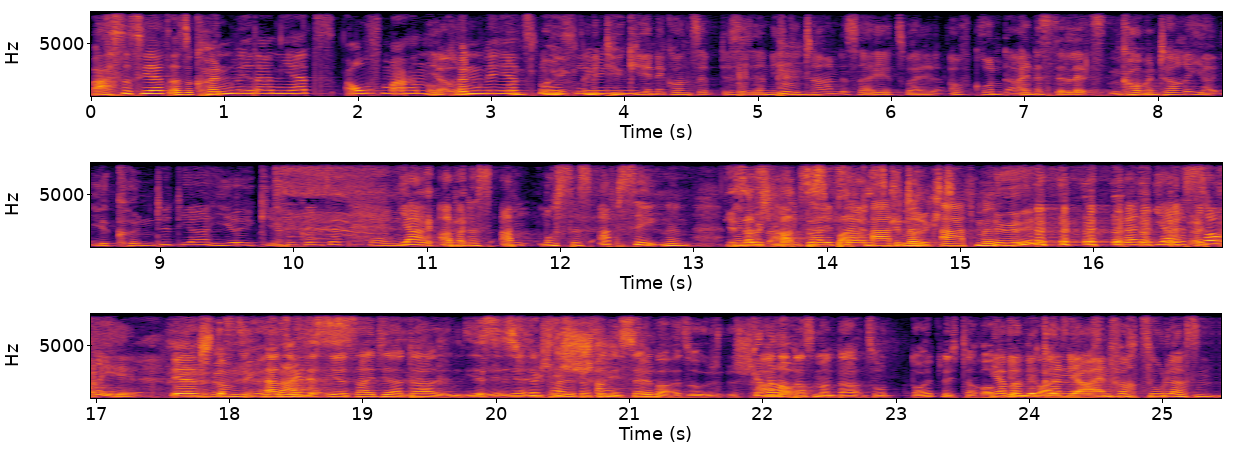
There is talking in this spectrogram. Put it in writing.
was ist jetzt? Also können wir dann jetzt aufmachen und Ja, können wir jetzt und loslegen? Mit Hygienekonzept ist es ja nicht getan. Das sei jetzt, weil aufgrund eines der letzten Kommentare, ja, ihr könntet ja hier Hygienekonzept. ja, aber das Amt muss das absegnen. Jetzt Wenn hab das ich Matzes Amt halt sagt, atmen, gedrückt. atmen. nö, dann, ja, sorry. Ja, stimmt. Ding also, nein, ihr seid ja da, ihr, Es ihr entscheidet das ja nicht selber. Also schade, Genau. dass man da so deutlich darauf Ja, aber wir können ja muss. einfach zulassen.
